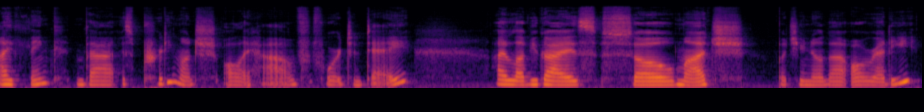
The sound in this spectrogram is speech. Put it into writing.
I think that is pretty much all I have for today. I love you guys so much, but you know that already.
